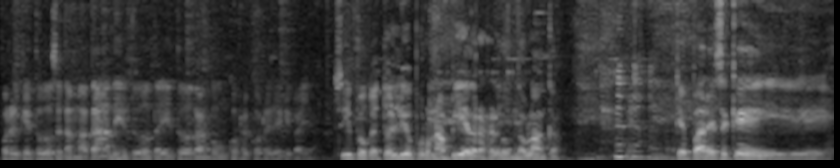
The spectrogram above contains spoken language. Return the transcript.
por el que todos se están matando y todos, y todos están con un corre-corre de aquí para allá. Sí, porque todo el lío por una piedra redonda blanca. que parece que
